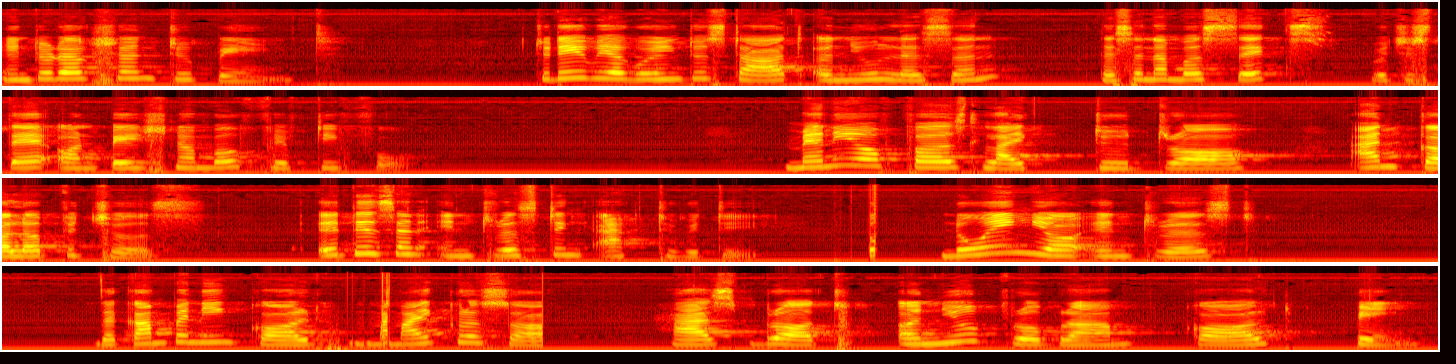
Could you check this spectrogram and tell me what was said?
Introduction to Paint. Today we are going to start a new lesson, lesson number 6, which is there on page number 54. Many of us like to draw and color pictures. It is an interesting activity. Knowing your interest, the company called Microsoft has brought a new program called Paint.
